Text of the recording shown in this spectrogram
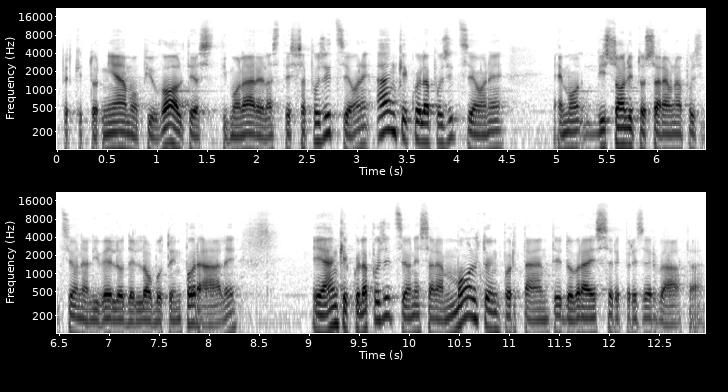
perché torniamo più volte a stimolare la stessa posizione, anche quella posizione mo- di solito sarà una posizione a livello del lobo temporale e anche quella posizione sarà molto importante e dovrà essere preservata,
